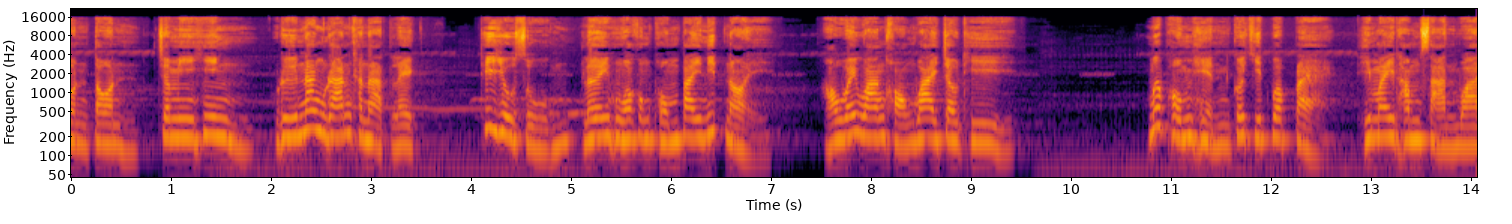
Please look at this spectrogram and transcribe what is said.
บนต้นจะมีหิ้งหรือนั่งร้านขนาดเล็ก ที่อยู่สูงเลยหัวของผมไปนิดหน่อย เอาไว้วางของไหว้เจ้าที่ เมื่อผมเห็นก็คิดว่าแปลกที่ไม่ทำสารไว้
